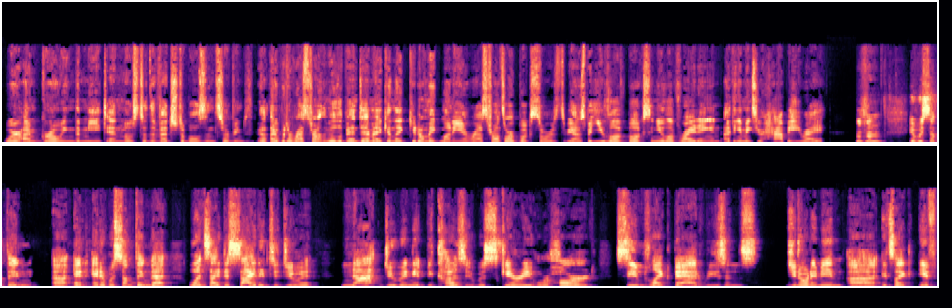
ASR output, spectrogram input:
where I'm growing the meat and most of the vegetables and serving. I opened a restaurant in the middle of the pandemic, and like you don't make money at restaurants or bookstores, to be honest. But you love books and you love writing, and I think it makes you happy, right? Mm-hmm. It was something, uh, and and it was something that once I decided to do it, not doing it because it was scary or hard seemed like bad reasons do you know what I mean? Uh, it's like if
